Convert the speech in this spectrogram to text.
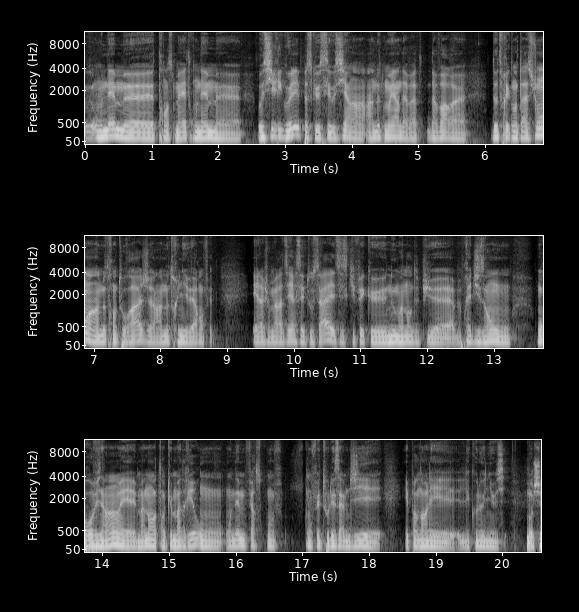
On aime euh, transmettre, on aime euh, aussi rigoler parce que c'est aussi un, autre moyen d'avoir, d'autres fréquentations, un autre entourage, un autre univers, en fait. Et la Chomère à c'est tout ça, et c'est ce qui fait que nous, maintenant, depuis à peu près 10 ans, on, revient, et maintenant, en tant que Madrir, on, on aime faire ce qu'on, ce qu'on fait tous les samedis et, et pendant les, les colonies aussi. Moshe,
